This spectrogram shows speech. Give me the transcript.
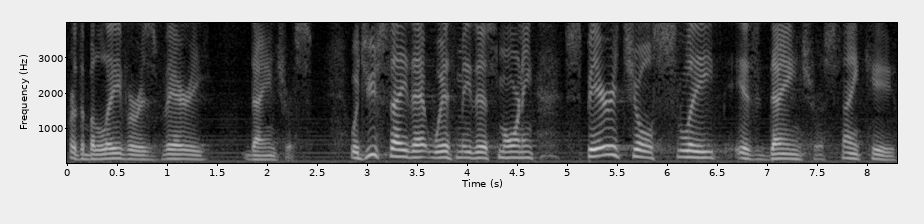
for the believer is very dangerous. Would you say that with me this morning? Spiritual sleep is dangerous. Thank you.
